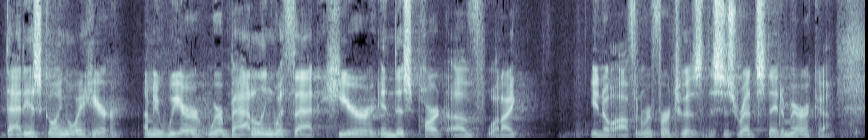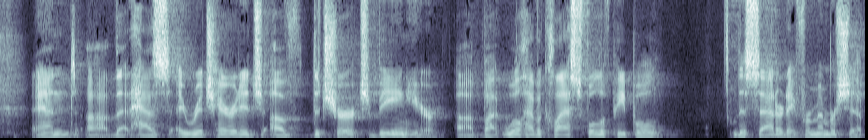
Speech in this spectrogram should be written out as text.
that is going away here. I mean, we are we're battling with that here in this part of what I, you know, often refer to as this is red state America, and uh, that has a rich heritage of the church being here. Uh, but we'll have a class full of people this Saturday for membership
